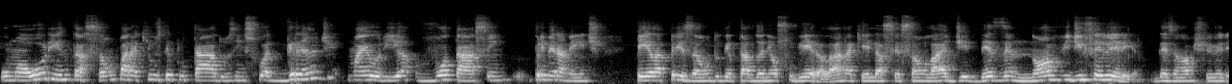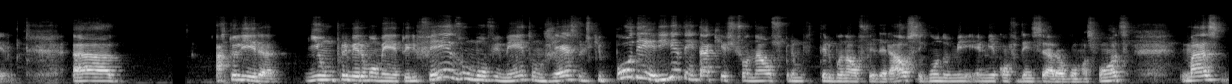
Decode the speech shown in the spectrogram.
uma orientação para que os deputados, em sua grande maioria, votassem, primeiramente, pela prisão do deputado Daniel Silveira, lá naquela sessão lá de 19 de fevereiro. 19 de fevereiro. Uh, Arthur Lira, em um primeiro momento, ele fez um movimento, um gesto de que poderia tentar questionar o Supremo Tribunal Federal, segundo me, me confidenciaram algumas fontes, mas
